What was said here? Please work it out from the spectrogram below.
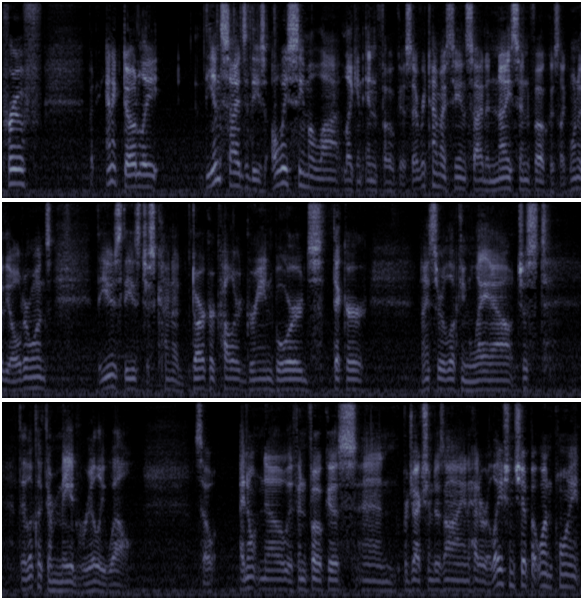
proof, but anecdotally, the insides of these always seem a lot like an InFocus. Every time I see inside a nice InFocus, like one of the older ones, they use these just kind of darker colored green boards, thicker, nicer looking layout. Just, they look like they're made really well. So I don't know if InFocus and projection design had a relationship at one point.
